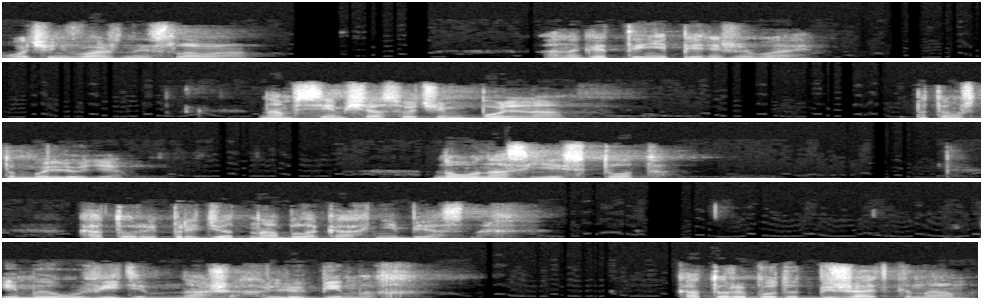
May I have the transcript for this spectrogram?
очень важные слова. Она говорит, ты не переживай. Нам всем сейчас очень больно, потому что мы люди. Но у нас есть тот, который придет на облаках небесных. И мы увидим наших любимых, которые будут бежать к нам,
